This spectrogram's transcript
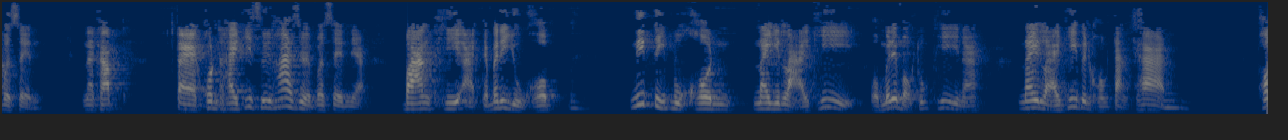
เปอร์เซ็นตนะครับ แต่คนไทยที่ซื้อ 51เปอร์เซ็นเนี่ย บางทีอาจจะไม่ได้อยู่ครบ นิติบุคคลในหลายที่ ผมไม่ได้บอกทุกที่นะ ในหลายที่เป็นของต่างชาติ พอ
